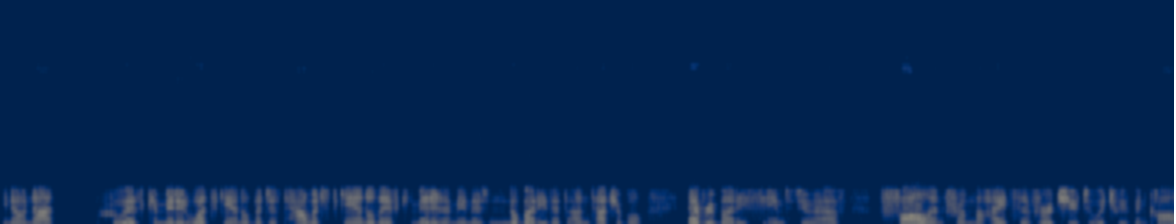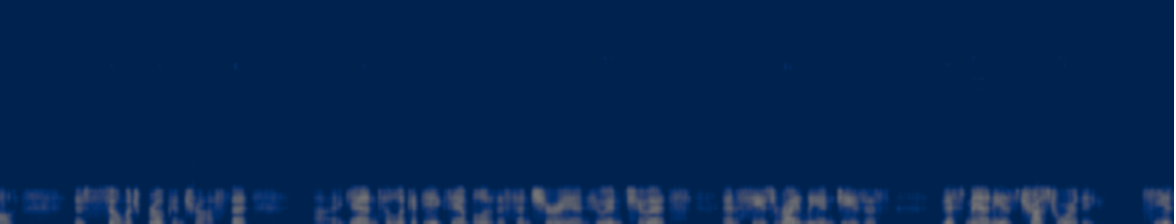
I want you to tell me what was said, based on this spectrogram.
you know, not who has committed what scandal, but just how much scandal they've committed. I mean, there's nobody that's untouchable. Everybody seems to have fallen from the heights of virtue to which we've been called. There's so much broken trust that, uh, again, to look at the example of the centurion who intuits and sees rightly in Jesus, this man is trustworthy. He is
